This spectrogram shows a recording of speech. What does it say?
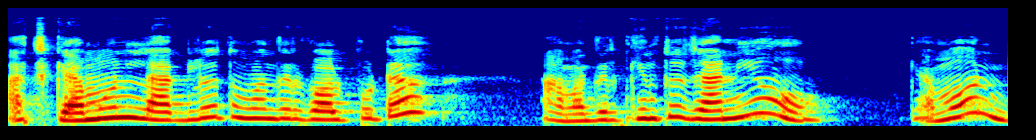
আজ কেমন লাগল তোমাদের গল্পটা? আমাদের কিন্তু জানিও। কেমন?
